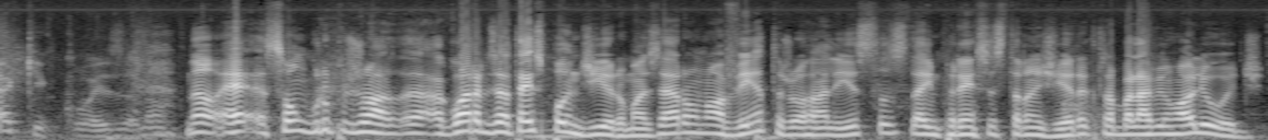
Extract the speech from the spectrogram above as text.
que coisa, não? Não, é, são um grupo de Agora eles até expandiram, mas eram 90 jornalistas da imprensa estrangeira que trabalhavam em Hollywood.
